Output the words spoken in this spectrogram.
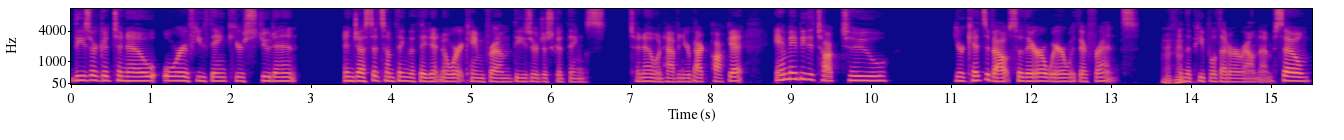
These are good to know. Or if you think your student ingested something that they didn't know where it came from, these are just good things to know and have in your back pocket. And maybe to talk to your kids about so they're aware with their friends Mhm. and the people that are around them. So,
